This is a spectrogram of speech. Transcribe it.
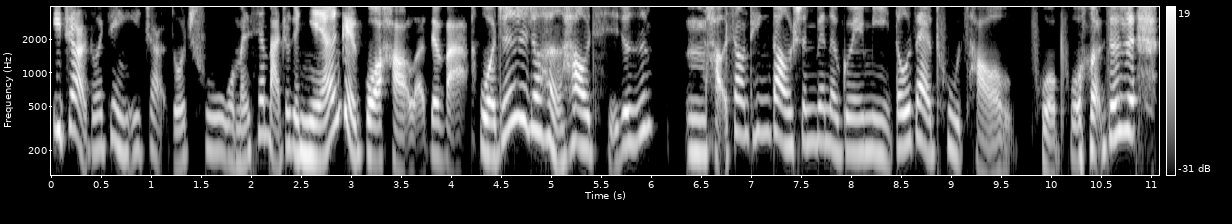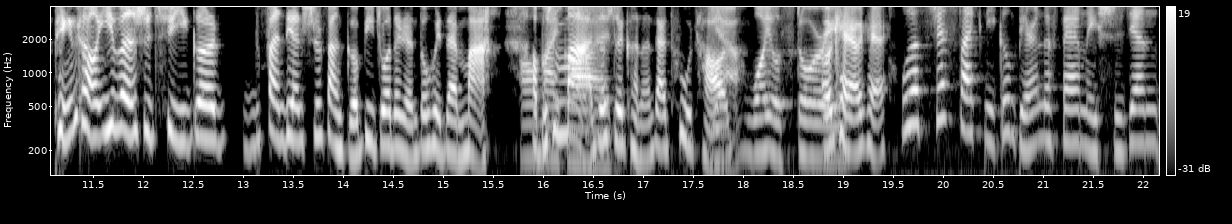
一只耳朵进，一只耳朵出。我们先把这个年给过好了，对吧？我真是就很好奇，就是。嗯，好像听到身边的闺蜜都在吐槽婆婆，就是平常 even 是去一个饭店吃饭，隔壁桌的人都会在骂，啊，不是骂，就是可能在吐槽。我有 story。OK OK。Well, it's just like 你跟别人的 family 时间。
